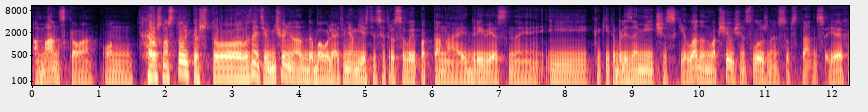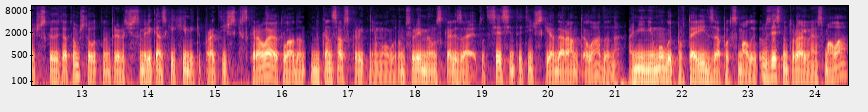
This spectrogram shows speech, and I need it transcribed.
аманского, он хорош настолько, что, вы знаете, ничего не надо добавлять. В нем есть и цитрусовые подтона, и древесные, и какие-то бальзамические. Ладан вообще очень сложная субстанция. Я хочу сказать о том, что вот, например, сейчас американские химики практически вскрывают ладан, до конца вскрыть не могут. Он все время ускользает. Вот все синтетические одоранты ладана, они не могут повторить запах смолы. Здесь натурально натуральная смола.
